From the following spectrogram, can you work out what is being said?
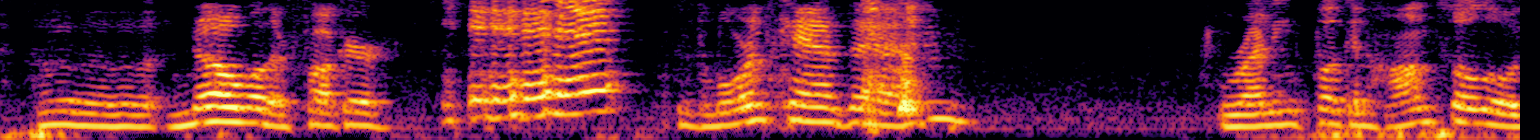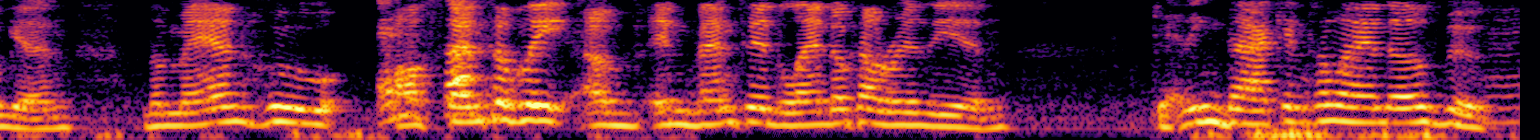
No, motherfucker. This is Lawrence Kasdan writing fucking Han Solo again. The man who And ostensibly uh, invented Lando Calrissian getting back into Lando's boots.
